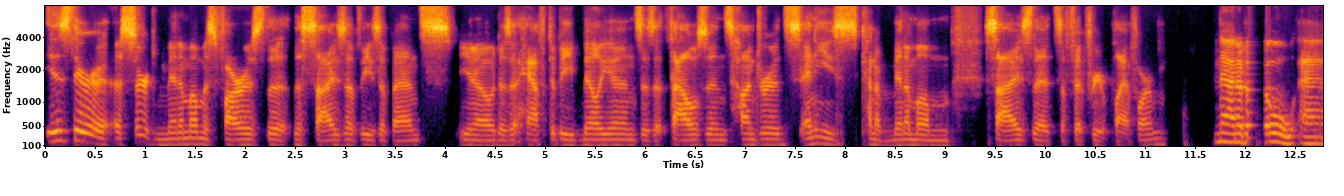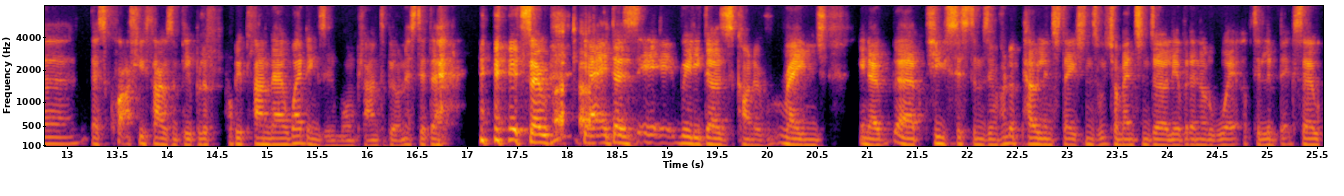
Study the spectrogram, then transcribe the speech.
is there a certain minimum as far as the the size of these events? You know, does it have to be millions? Is it thousands, hundreds? Any kind of minimum size that's a fit for your platform? No, not at all. Uh, there's quite a few thousand people who have probably planned their weddings in OnePlan. To be honest, did there. so yeah, it does. It, it, really does kind of range. You know, uh, queue systems in front of polling stations, which I mentioned earlier, but then all the way up to Olympics. So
